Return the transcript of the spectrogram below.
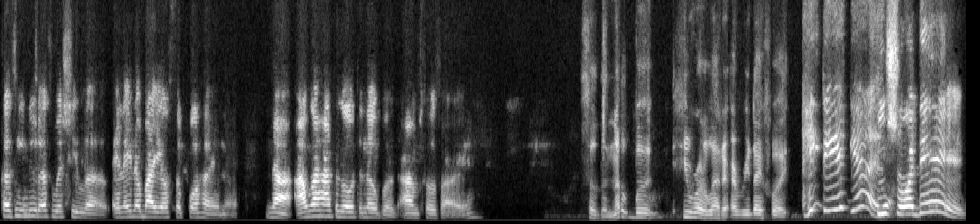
because he knew that's what she loved, and ain't nobody else support her in that. Nah, I'm gonna have to go with the Notebook. I'm so sorry. So The Notebook, he wrote a letter every day for it. He did, yes. He sure did.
